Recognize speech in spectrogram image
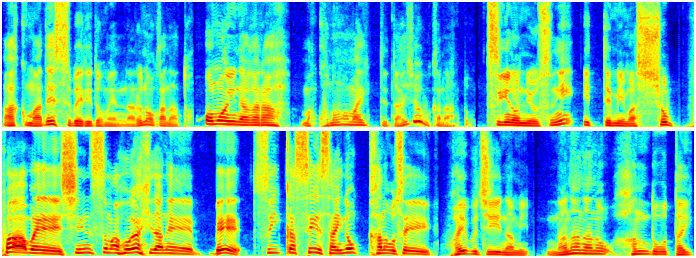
あくまで滑り止めになるのかなと思いながら、まあ、このまま行って大丈夫かなと。次のニュースに行ってみましょう。ファーウェイ新スマホが火種。米追加制裁の可能性。5G 並み。7ナノ半導体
